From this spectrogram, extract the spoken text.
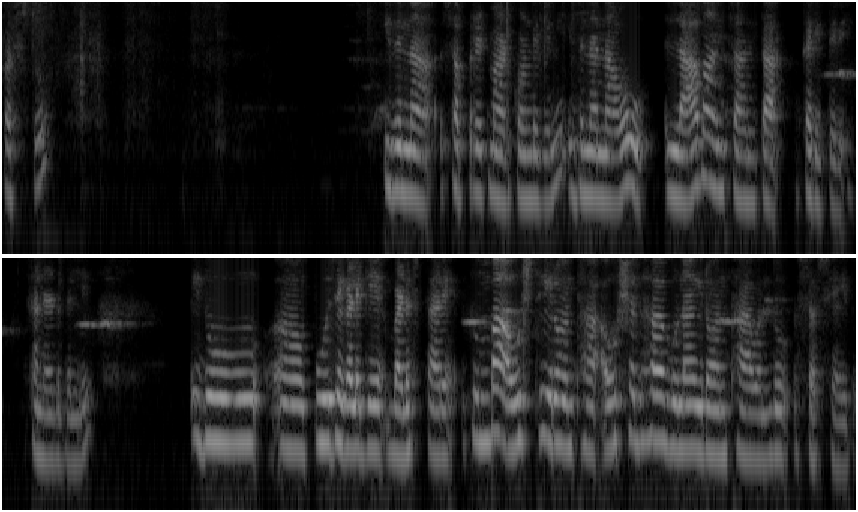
ಫಸ್ಟು ಇದನ್ನು ಸಪ್ರೇಟ್ ಮಾಡ್ಕೊಂಡಿದ್ದೀನಿ. ಇದನ್ನು ನಾವು ಲಾವಾಂಚ ಅಂತ ಕರಿತೀವಿ ಕನ್ನಡದಲ್ಲಿ. ಇದು ಪೂಜೆಗಳಿಗೆ ಬಳಸ್ತಾರೆ. ತುಂಬ ಔಷಧಿ ಇರುವಂತಹ, ಔಷಧ ಗುಣ ಇರುವಂತಹ ಒಂದು ಸಸ್ಯ ಇದು.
